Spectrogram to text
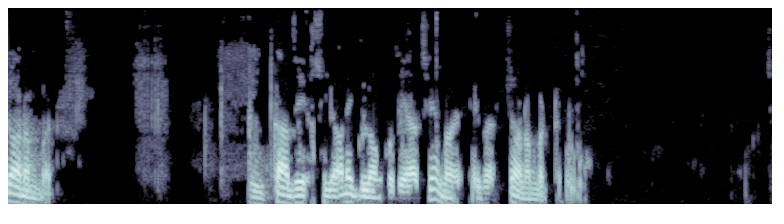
চ নম্বর। এই কাজে আসলে অনেকগুলো অঙ্ক দেওয়া আছে, আমরা এবার চ নম্বরটা করব। চ।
